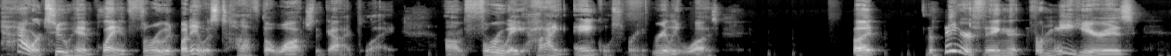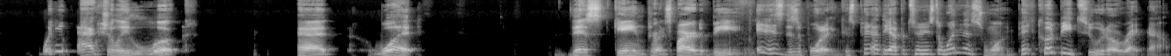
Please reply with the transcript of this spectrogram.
power to him playing through it, but it was tough to watch the guy play um, through a high ankle sprain. It really was. But the bigger thing for me here is when you actually look at what this game transpired to be, it is disappointing because Pitt had the opportunities to win this one. Pitt could be 2 0 right now.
